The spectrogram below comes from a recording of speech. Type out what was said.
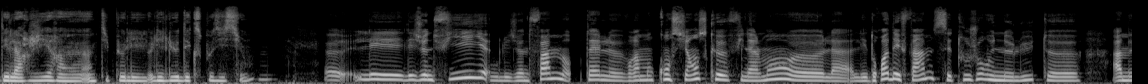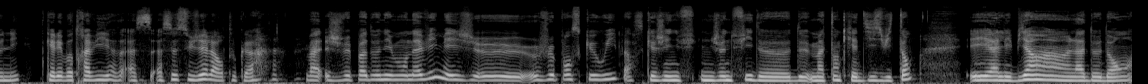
d'élargir un, petit peu les, lieux d'exposition. Euh, les, jeunes filles ou les jeunes femmes ont-elles vraiment conscience que finalement les droits des femmes, c'est toujours une lutte à mener? Quel est votre avis à ce sujet-là en tout cas? Bah, Je vais pas donner mon avis, mais je, je pense que oui, parce que j'ai une, une, jeune fille de, de maintenant qui a 18 ans et elle est bien là-dedans,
